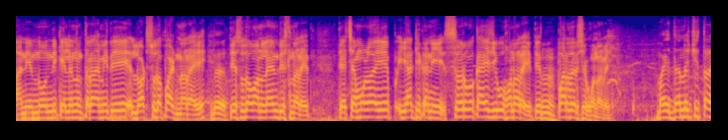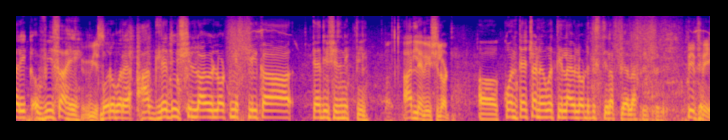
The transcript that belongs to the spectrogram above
आणि नोंदणी केल्यानंतर आम्ही ते लॉट सुद्धा पाडणार आहे. ते सुद्धा ऑनलाईन दिसणार आहेत. त्याच्यामुळं हे या ठिकाणी सर्व काही जे होणार आहे ते पारदर्शक होणार आहे. मैदानाची तारीख वीस आहे. 20. बरोबर आहे. आदल्या दिवशी लाईव्ह लॉट निघतील का त्या दिवशीच निघतील? आदल्या दिवशी लॉट अ, कोणत्या चॅनलवरती लाईव्ह लॉट दिसतील आपल्याला? पी थ्री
